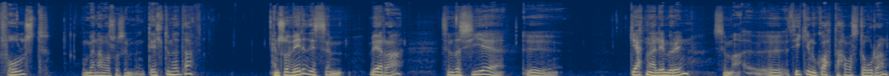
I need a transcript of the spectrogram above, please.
fólst og menn hafa svo sem deilt um þetta. En svo verðist sem vera sem það sé uh, getnaði limurinn sem uh, þykir nú gott að hafa stóran.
